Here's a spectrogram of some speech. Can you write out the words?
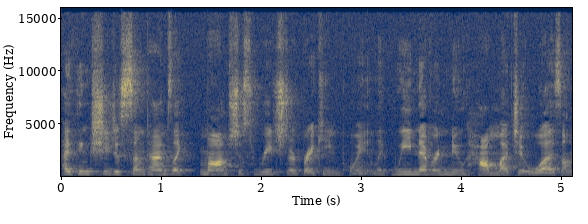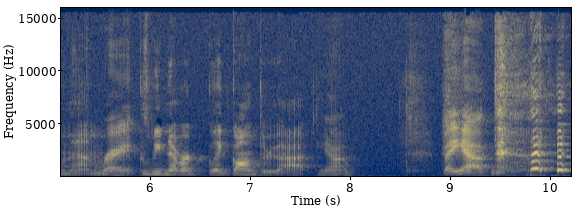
I think she just sometimes like moms just reach their breaking point. Like we never knew how much it was on them, Right. Because we've never like gone through that. Yeah. But yeah.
